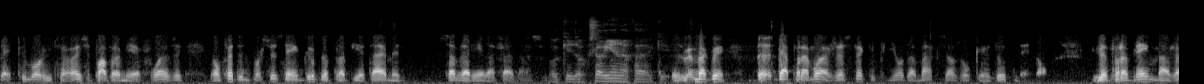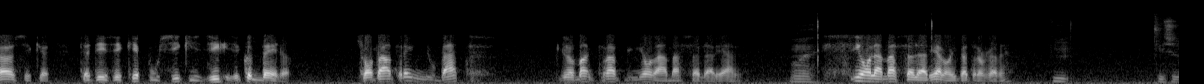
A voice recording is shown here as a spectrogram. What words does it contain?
Ben, tout le monde y travaille, c'est pas la première fois. Ils ont fait une poursuite, c'est un groupe de propriétaires, mais ça n'avait rien à faire dans ça. OK, donc ça n'a rien à faire, OK. Je me moque bien. Euh, D'après moi, je respecte l'opinion de Marc sans aucun doute, mais non. Le problème majeur, c'est que tu as des équipes aussi qui se disent, écoute bien là, ils sont en train de nous battre, puis il leur manque 30 millions dans la masse salariale. Ouais, Si on a la masse salariale, on ne les battra jamais. c'est sûr.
